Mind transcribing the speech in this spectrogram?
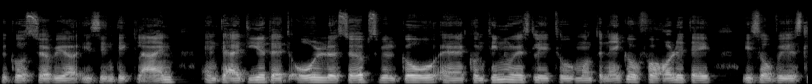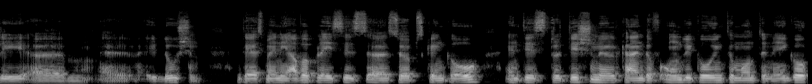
because Serbia is in decline. And the idea that all Serbs will go uh, continuously to Montenegro for holiday is obviously um, illusion. There's many other places uh, Serbs can go, and this traditional kind of only going to Montenegro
